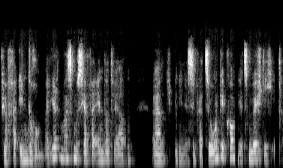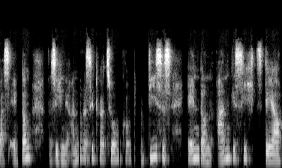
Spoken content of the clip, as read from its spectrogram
für Veränderung, weil irgendwas muss ja verändert werden. Ähm, ich bin in eine Situation gekommen, jetzt möchte ich etwas ändern, dass ich in eine andere Situation komme. Und dieses Ändern angesichts der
